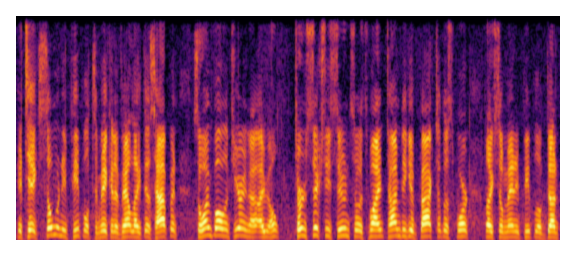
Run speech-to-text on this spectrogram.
It takes so many people to make an event like this happen. So I'm volunteering. I, I know, turn 60 soon, so it's my time to give back to the sport like so many people have done.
